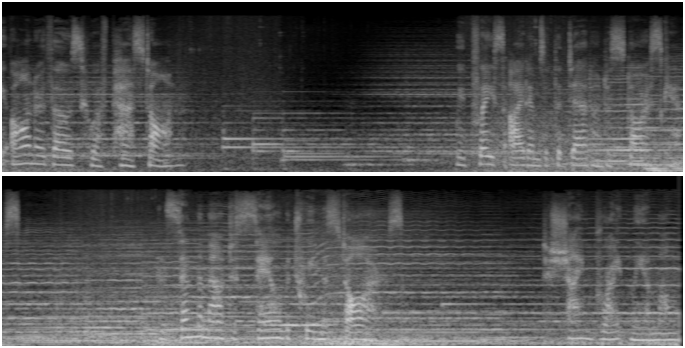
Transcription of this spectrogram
We honor those who have passed on. We place items of the dead onto star skiffs and send them out to sail between the stars, to shine brightly among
